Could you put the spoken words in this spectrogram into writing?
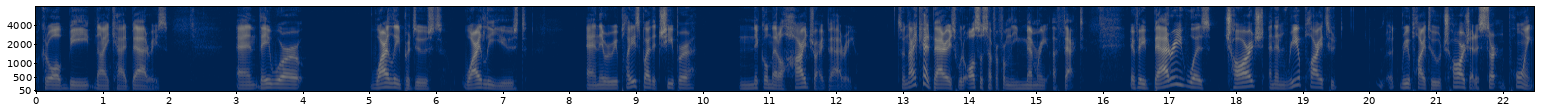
It could all be NiCad batteries. And they were widely produced, widely used, and they were replaced by the cheaper nickel metal hydride battery. So NiCad batteries would also suffer from the memory effect if a battery was charged and then reapplied to uh, reapplied to charge at a certain point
